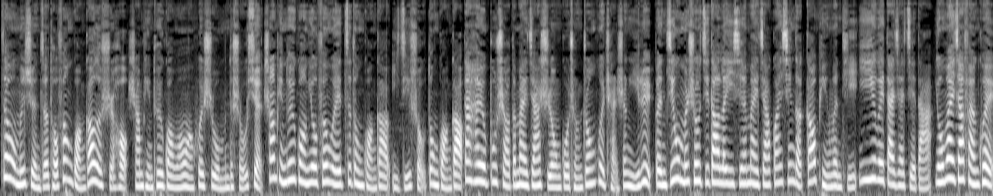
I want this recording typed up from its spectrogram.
在我们选择投放广告的时候，商品推广往往会是我们的首选。商品推广又分为自动广告以及手动广告，但还有不少的卖家使用过程中会产生疑虑。本集我们收集到了一些卖家关心的高频问题，一一为大家解答。有卖家反馈，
